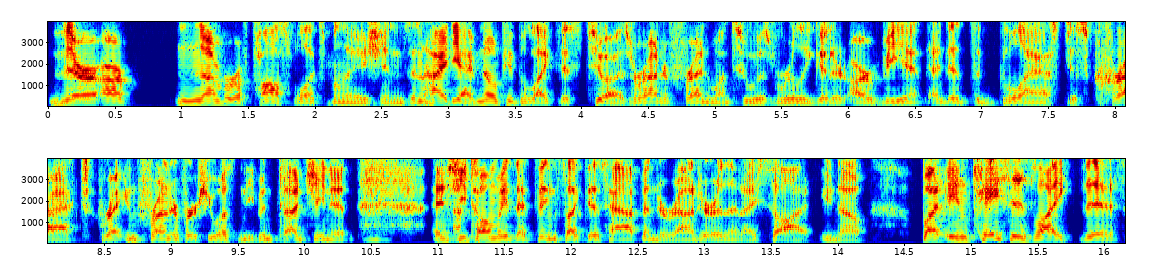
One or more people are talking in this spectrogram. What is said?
There are number of possible explanations. And Heidi, I've known people like this too. I was around a friend once who was really good at RV and, and the glass just cracked right in front of her. She wasn't even touching it. And she told me that things like this happened around her. And then I saw it, you know. But in cases like this,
